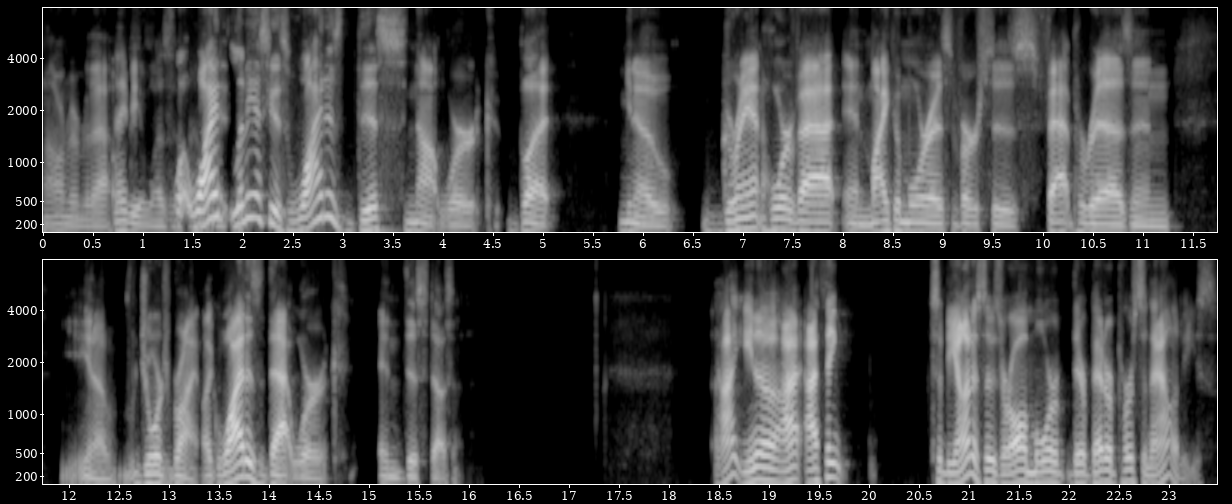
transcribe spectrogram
I don't remember that. Maybe it wasn't. Wh- Why? Let me ask you this: Why does this not work? But you know, Grant Horvat and Micah Morris versus Fat Perez and you know George Bryan. Like, why does that work and this doesn't? I you know, I I think to be honest, those are all more they're better personalities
